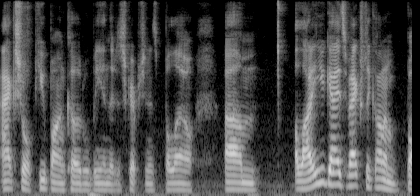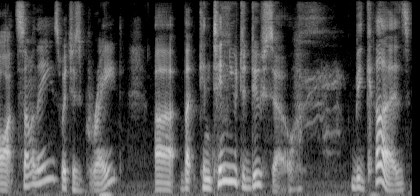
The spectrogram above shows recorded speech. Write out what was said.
actual coupon code will be in the description. Below. Um, a lot of you guys have actually gone and bought some of these, which is great. Uh, but continue to do so because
